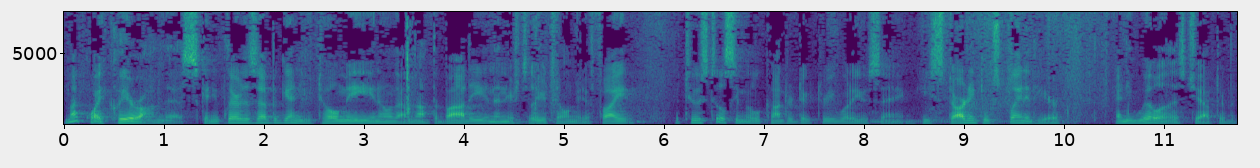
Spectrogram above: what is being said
I'm not quite clear on this. Can you clear this up again? You told me, you know, that I'm not the body, and then you're still you're telling me to fight. The two still seem a little contradictory. What are you saying? He's starting to explain it here, and he will in this chapter, but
